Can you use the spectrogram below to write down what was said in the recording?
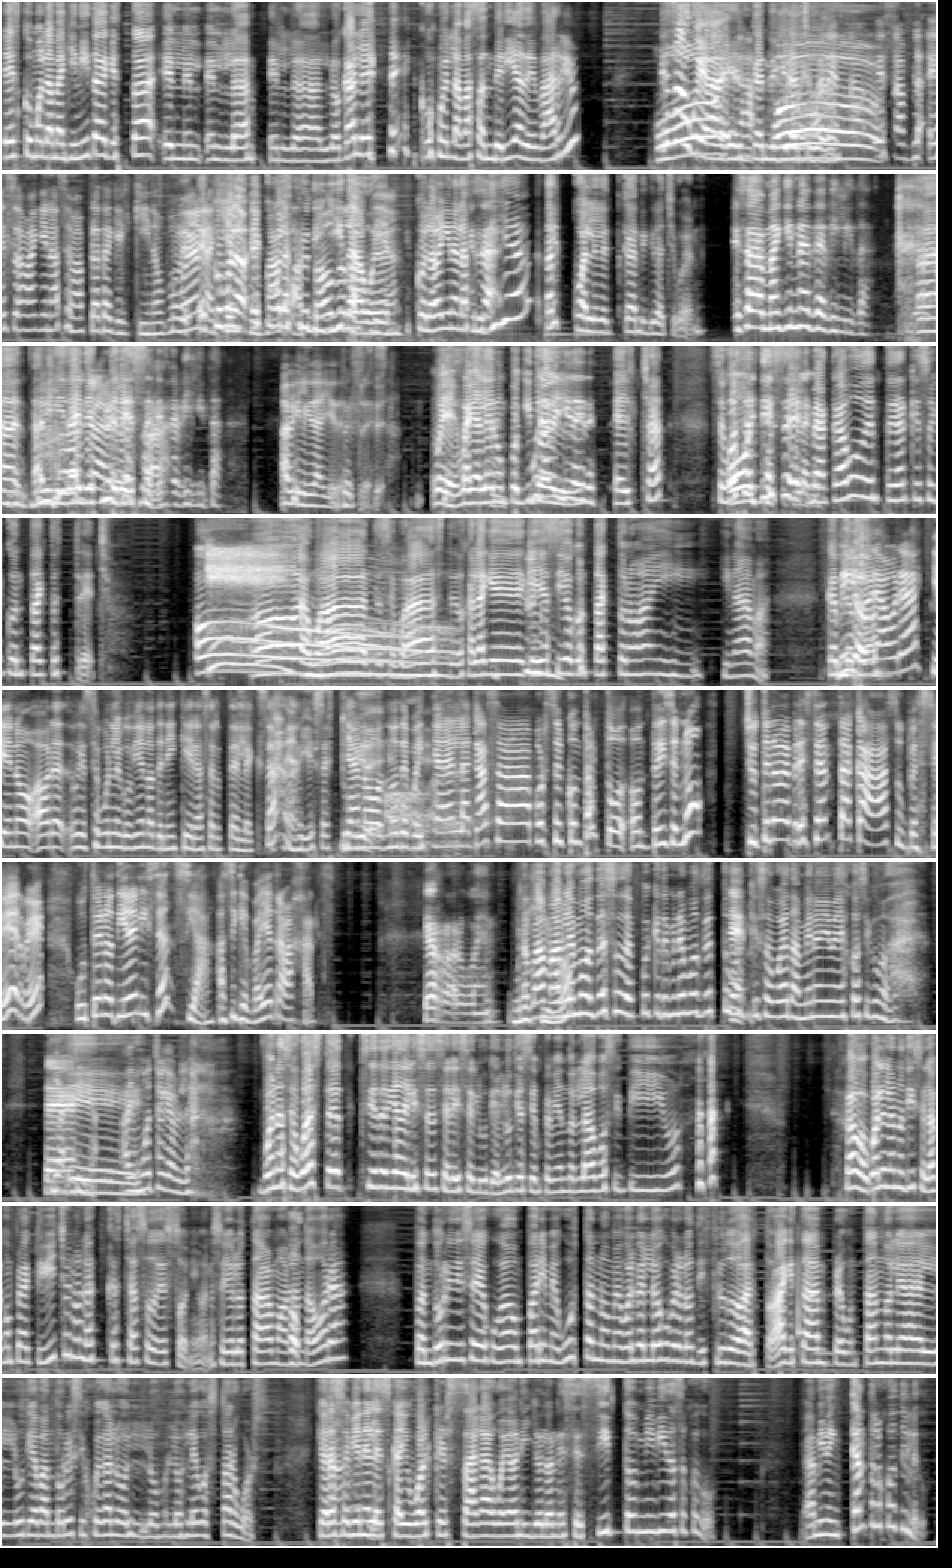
es como la maquinita que está en, el- en, la, en las locales, como en la masandería de barrio. Esa wea es el esa- Candy oh, Crush, weón. esa, esa esa máquina hace más plata que el Kino. pues, weón, es, la como la, es como la pasa todos frutillita, los weón. Con la máquina de la frutilla, tal cual el Candy Crush, weón. Esa máquina es de habilidad. Ah, habilidad y Claro. destreza. Es de habilidad. Habilidad y destreza. Oye, voy a leer un poquito el, chat. Oh, Sebastián chat dice, me acabo de enterar que soy contacto estrecho. Oh, Oh, aguante, no. Sebastián. Ojalá que, que haya sido contacto nomás y, y nada más. Camilo. Lo peor ahora es que no, ahora según el gobierno tenéis que ir a hacerte el examen. Ay, esa ya no, no te puedes quedar en la casa por ser contacto. Te dicen, no, si usted no me presenta acá su PCR, usted no tiene licencia, así que vaya a trabajar. qué raro, weón. Vamos, Brígido. hablemos de eso después que terminemos de esto, Sí. porque esa weá también a mí me dejó así como. ah. Ya, Eh, Hay mucho que hablar. Buenas, Wasted, siete días de licencia, le dice Lutia. Lutia siempre viendo el lado positivo. Javo, ¿cuál es la noticia? ¿La compra de Activision o la cachazo de Sony? Bueno, eso ya lo estábamos hablando ahora. Pandurri dice, he jugado un par y me gustan, no me vuelven loco, pero los disfruto harto. Ah, que estaban preguntándole al Lutia Pandurri si juega los, los, los Lego Star Wars. Que ahora se Ah. viene el Skywalker Saga, weón, y yo lo necesito en mi vida ese juego. A mí me encantan los juegos de Lego.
